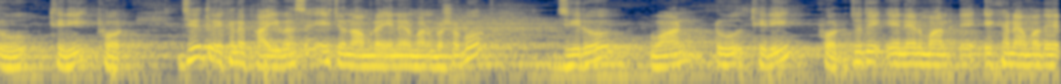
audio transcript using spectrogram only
two three four যেহেতু এখানে ফাইভ আছে, এই জন্য আমরা এনের মান বসাবো zero one two three four যদি এনের মান এখানে আমাদের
